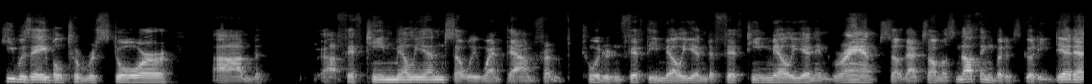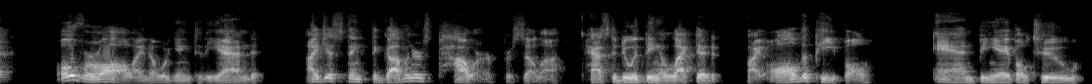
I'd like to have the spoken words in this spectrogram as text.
He was able to restore um, uh, 15 million. So we went down from 250 million to 15 million in grants. So that's almost nothing, but it's good he did it. Overall, I know we're getting to the end. I just think the governor's power, Priscilla, has to do with being elected by all the people and being able to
